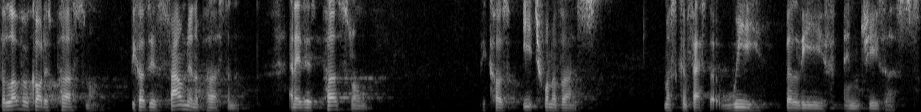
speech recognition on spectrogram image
the love of God is personal because it is found in a person, and it is personal because each one of us must confess that we believe in Jesus.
